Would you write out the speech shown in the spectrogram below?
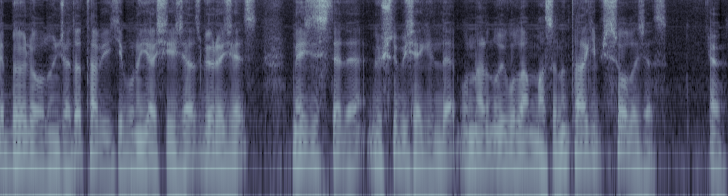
E böyle olunca da tabii ki bunu yaşayacağız, göreceğiz. Mecliste de güçlü bir şekilde bunların uygulanmasının takipçisi olacağız. Evet.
